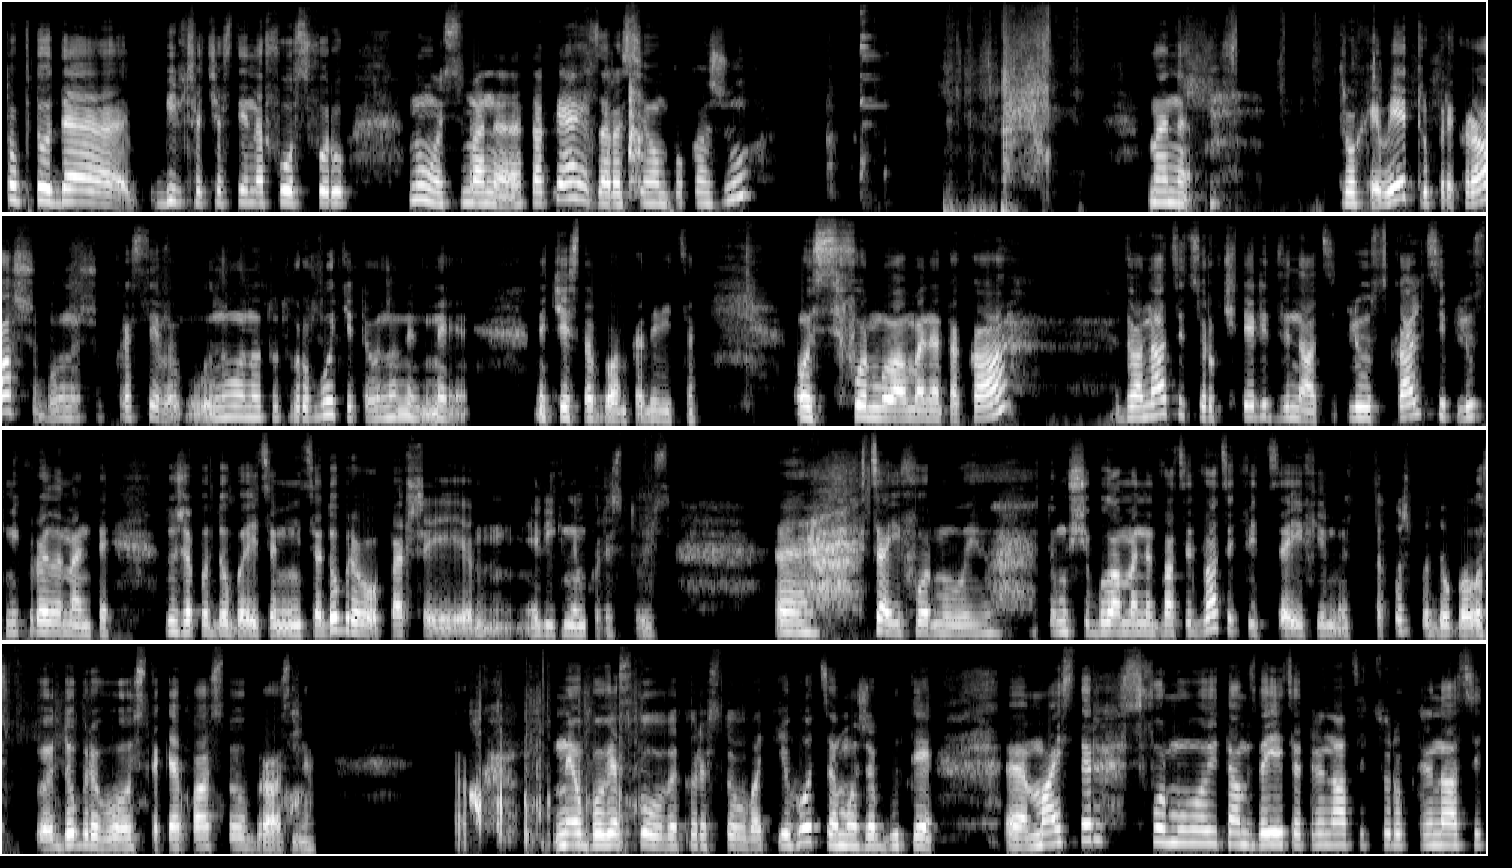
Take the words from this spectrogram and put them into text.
тобто де більша частина фосфору. Ну, ось в мене таке, зараз я вам покажу. У мене трохи витру, прикрашу, бо воно щоб красиве було. Ну, воно тут в роботі, то воно не, не, не чиста банка. Дивіться. Ось формула в мене така. 12, 44, 12, плюс кальцій, плюс мікроелементи. Дуже подобається мені це добриво, перший ем, рік ним користуюсь. Е, цією формулою, тому що була в мене 2020 від цієї фірми, також подобалось. Добриво ось таке пастообразне. Так. Не обов'язково використовувати його. Це може бути е, майстер з формулою, там, здається, 13, 40, 13.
